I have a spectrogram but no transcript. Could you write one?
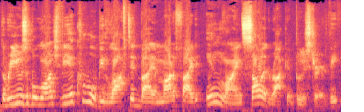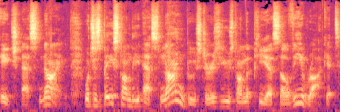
The reusable launch vehicle will be lofted by a modified inline solid rocket booster, the HS-9, which is based on the S-9 boosters used on the PSLV rocket.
